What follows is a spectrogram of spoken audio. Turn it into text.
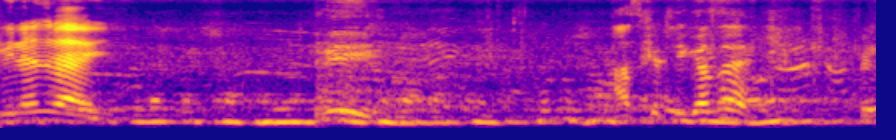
Minaj ভাই। আজকে ঠিক আছে? এই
